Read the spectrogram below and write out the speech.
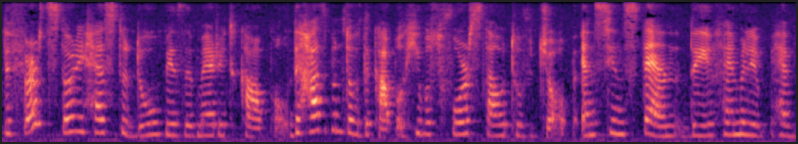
The first story has to do with a married couple. The husband of the couple, he was forced out of job and since then the family have,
